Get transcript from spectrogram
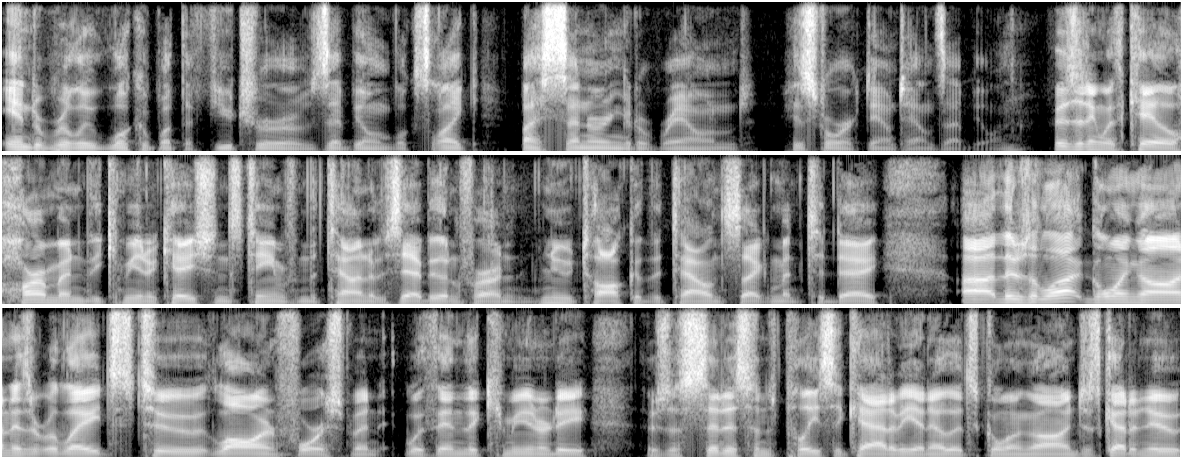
and to really look at what the future of Zebulon looks like by centering it around historic downtown Zebulon. Visiting with Kaleb Harmon, the communications team from the town of Zebulon, for our new Talk of the Town segment today. Uh, there's a lot going on as it relates to law enforcement within the community. There's a Citizens Police Academy, I know that's going on. Just got a new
